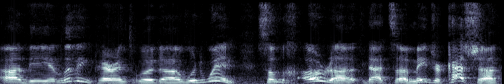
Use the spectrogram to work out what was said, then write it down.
uh, the living parent would uh, would win. So l'chora, that's a major kasha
